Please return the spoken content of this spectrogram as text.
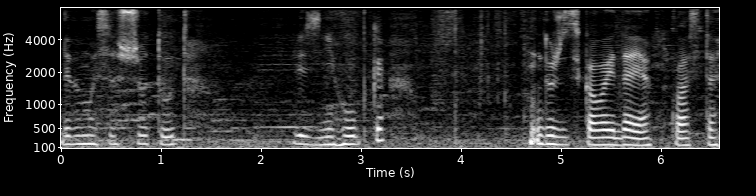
Дивимося, що тут. Різні губки. Дуже цікава ідея класти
